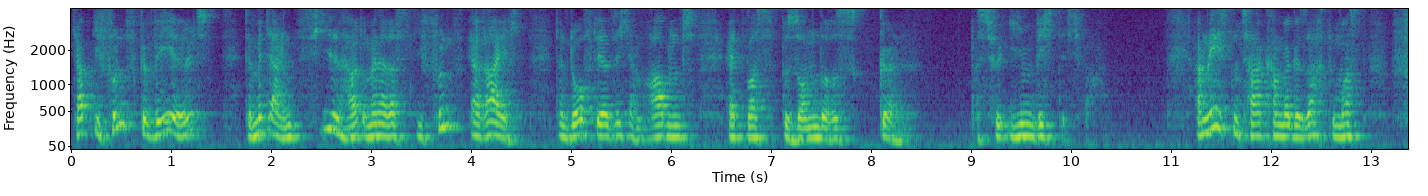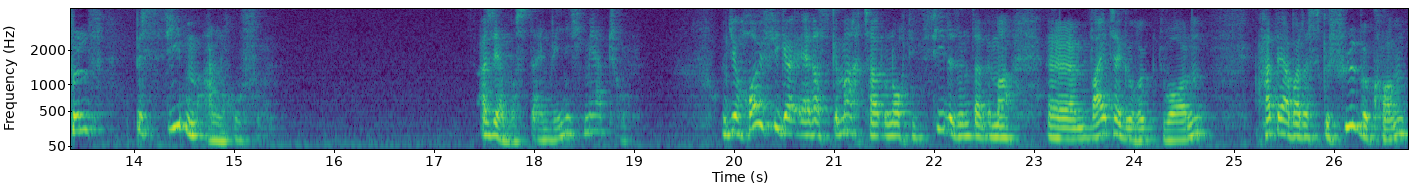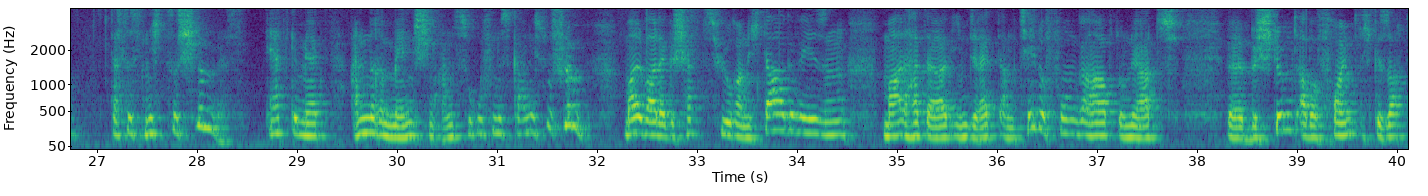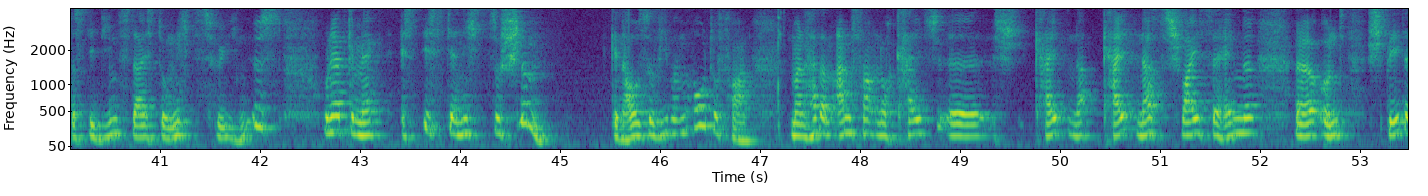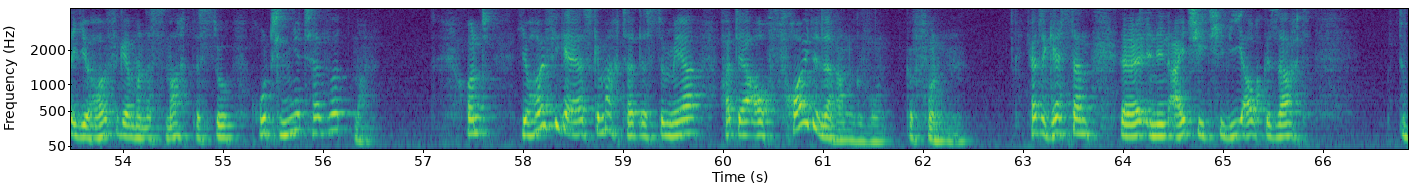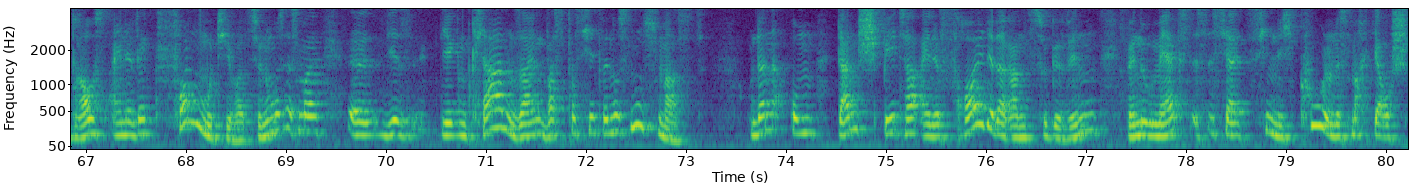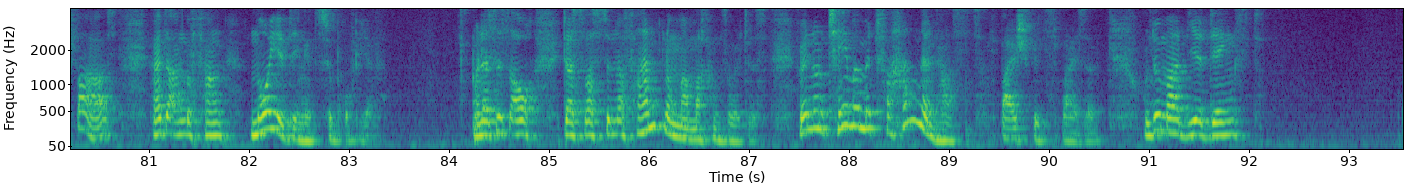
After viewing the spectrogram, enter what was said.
Ich habe die fünf gewählt, damit er ein Ziel hat und wenn er das die fünf erreicht, dann durfte er sich am Abend etwas Besonderes gönnen, was für ihn wichtig war. Am nächsten Tag haben wir gesagt, du machst fünf bis sieben Anrufe. Also er musste ein wenig mehr tun. Und je häufiger er das gemacht hat und auch die Ziele sind dann immer äh, weitergerückt worden, hat er aber das Gefühl bekommen, dass es nicht so schlimm ist. Er hat gemerkt, andere Menschen anzurufen ist gar nicht so schlimm. Mal war der Geschäftsführer nicht da gewesen, mal hat er ihn direkt am Telefon gehabt und er hat äh, bestimmt aber freundlich gesagt, dass die Dienstleistung nichts für ihn ist. Und er hat gemerkt, es ist ja nicht so schlimm. Genauso wie beim Autofahren. Man hat am Anfang noch kalt, äh, kalt, na, kalt nass, schweiße Hände äh, und später, je häufiger man das macht, desto routinierter wird man. Und je häufiger er es gemacht hat, desto mehr hat er auch Freude daran gefunden. Ich hatte gestern äh, in den IGTV auch gesagt, du brauchst eine Weg von Motivation. Du musst erstmal äh, dir, dir im Klaren sein, was passiert, wenn du es nicht machst. Und dann, um dann später eine Freude daran zu gewinnen, wenn du merkst, es ist ja ziemlich cool und es macht ja auch Spaß, dann hat er angefangen, neue Dinge zu probieren. Und das ist auch das, was du in der Verhandlung mal machen solltest. Wenn du ein Thema mit Verhandeln hast, beispielsweise, und du mal dir denkst,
